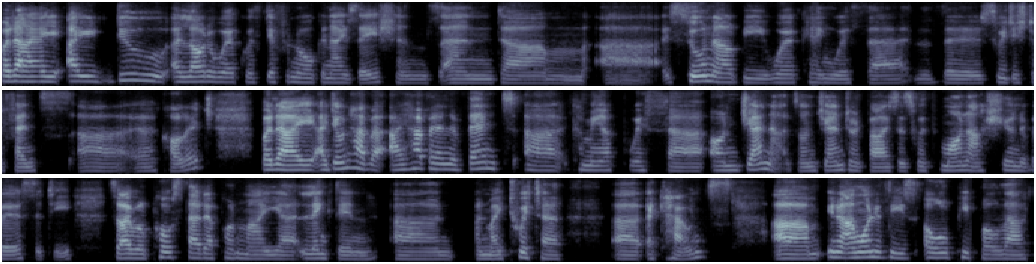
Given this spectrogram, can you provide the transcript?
but I, I do a lot of work with different organizations, and um, uh, soon I'll be working with uh, the Swedish Defence uh, uh, College. But I, I don't have a, I have an event uh, coming up with on GenAds, on gender advisors with Monash University. So I will post that up on my LinkedIn and, and my Twitter accounts. Um, you know, I'm one of these old people that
